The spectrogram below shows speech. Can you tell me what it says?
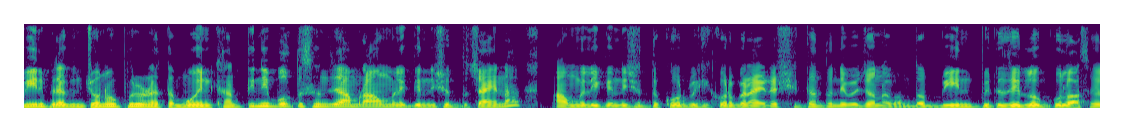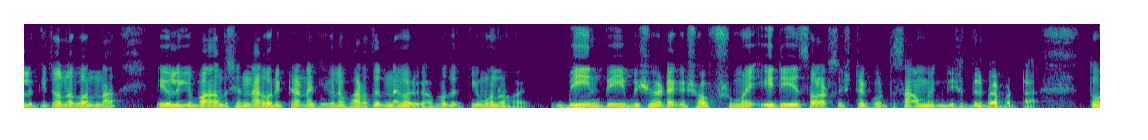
বিএনপির একজন জনপ্রিয় নেতা মঈন খান, তিনি বলতেছেন যে আমরা আওয়ামী লীগের নিষিদ্ধ চাই না, আওয়ামী লীগের নিষিদ্ধ করবে কি করবে না, এটা সিদ্ধান্ত নেবে জনগণ। তো বিএনপিতে যে লোকগুলো আছে, এগুলো কি জনগণ না? এগুলো কি বাংলাদেশের নাগরিক না, নাকি এগুলো ভারতের নাগরিক? আপনাদের কি মনে হয়? বিএনপি এই বিষয়টাকে সবসময় এড়িয়ে চলার চেষ্টা করতেছে সামরিক লীগ নিষিদ্ধের ব্যাপারটা। তো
